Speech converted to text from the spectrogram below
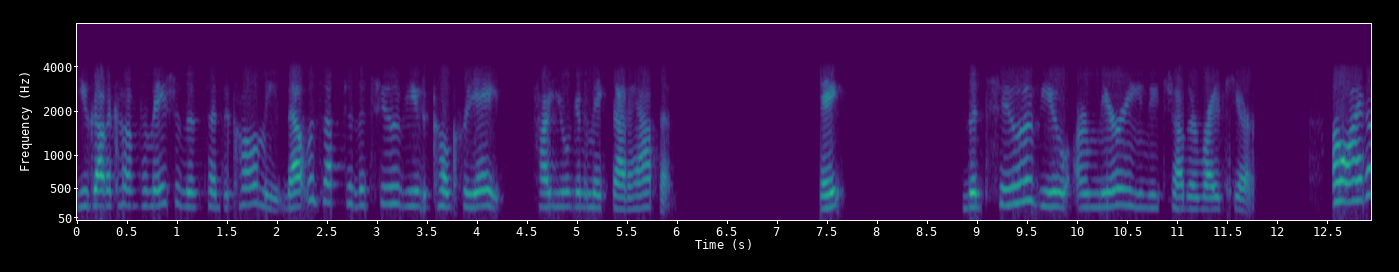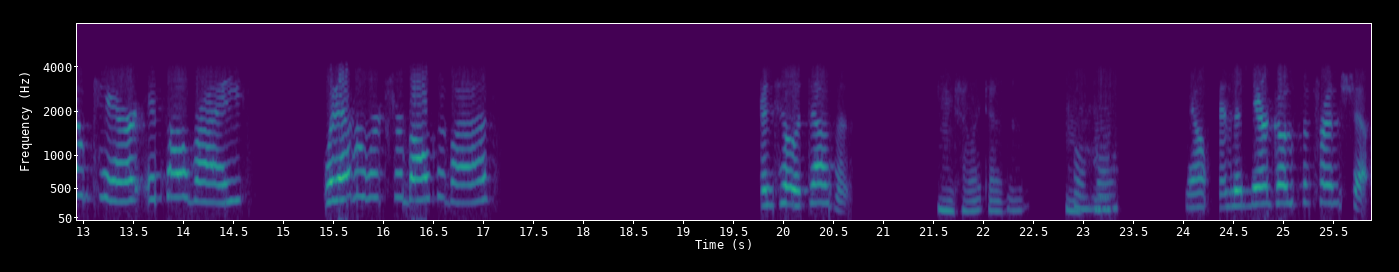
you got a confirmation that said to call me. That was up to the two of you to co create how you were going to make that happen. Okay? The two of you are mirroring each other right here. Oh, I don't care. It's all right. Whatever works for both of us. Until it doesn't. Until it doesn't. Mm-hmm. Mhm. Yep. And then there goes the friendship.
